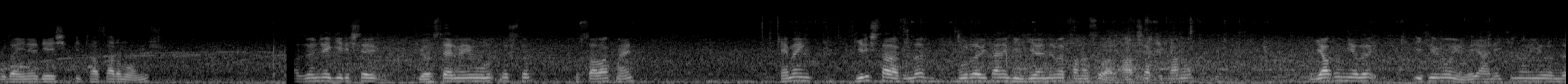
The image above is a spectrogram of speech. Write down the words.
Bu da yine değişik bir tasarım olmuş Az önce girişte göstermeyi unutmuştum. Kusura bakmayın. Hemen giriş tarafında burada bir tane bilgilendirme panosu var. Ahşap bir pano. Yapım yılı 2010 yılı. Yani 2010 yılında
